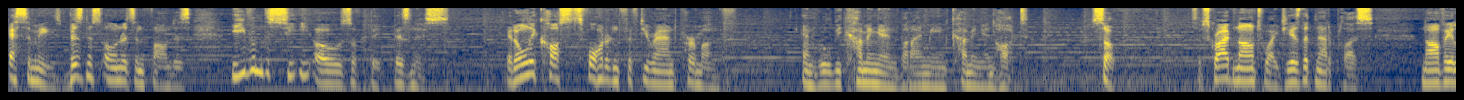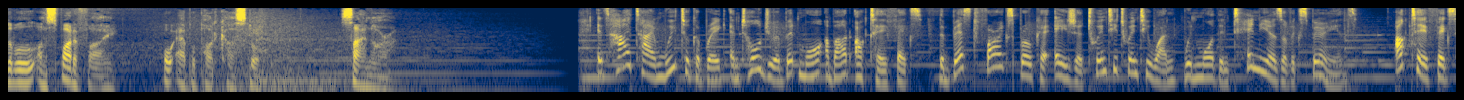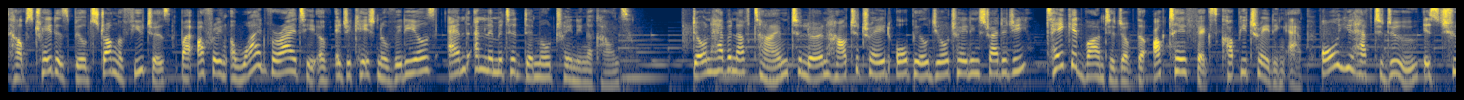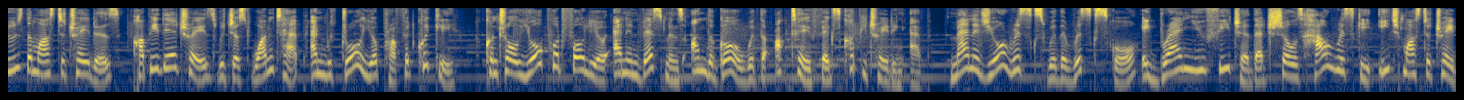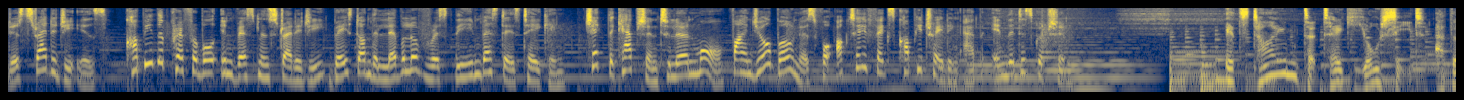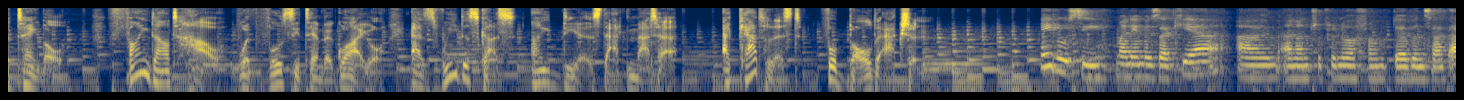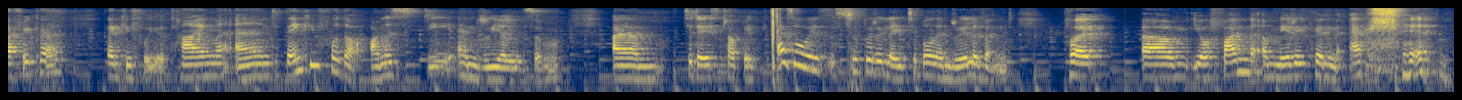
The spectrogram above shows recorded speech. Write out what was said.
SMEs, business owners, and founders, even the CEOs of big business. It only costs 450 Rand per month and will be coming in, but I mean coming in hot. So, subscribe now to Ideas That Matter Plus, now available on Spotify or Apple Podcast Store. Sayonara. It's high time we took a break and told you a bit more about OctaFX, the best forex broker Asia 2021 with more than 10 years of experience. OctaFX helps traders build stronger futures by offering a wide variety of educational videos and unlimited demo training accounts. Don't have enough time to learn how to trade or build your trading strategy? Take advantage of the OctaFX copy trading app. All you have to do is choose the master traders, copy their trades with just one tap, and withdraw your profit quickly. Control your portfolio and investments on the go with the OctaFX copy trading app. Manage your risks with a risk score, a brand new feature that shows how risky each master trader's strategy is. Copy the preferable investment strategy based on the level of risk the investor is taking. Check the caption to learn more. Find your bonus for OctaFX copy trading app in the description. It's time to take your seat at the table. Find out how with Vusi Thembekwayo as we discuss ideas that matter. A catalyst for bold action. Hey Vusi, my name is Akia. I'm an entrepreneur from Durban, South Africa. Thank you for your time and thank you for the honesty and realism. Um, today's topic, as always, is super relatable and relevant, but um, your fun American accent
